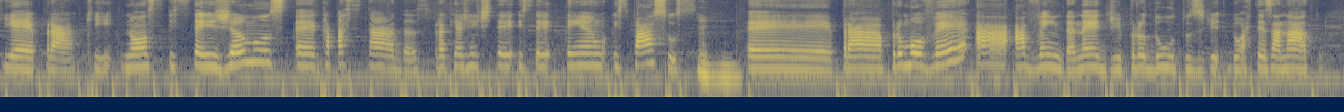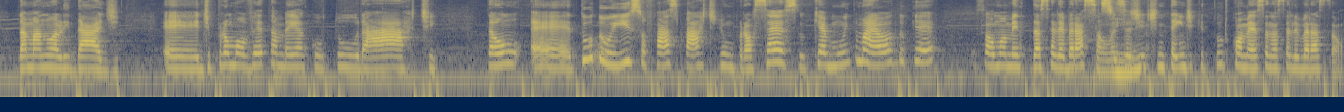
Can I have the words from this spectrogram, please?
que é para que nós estejamos é, capacitadas, para que a gente te, este, tenha espaços Uhum. é, para promover a, a venda né, de produtos de- do artesanato, da manualidade, é, de promover também a cultura, a arte. Então, é, tudo isso faz parte de um processo que é muito maior do que só o momento da celebração. Mas Sim. a gente entende que tudo começa na celebração.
